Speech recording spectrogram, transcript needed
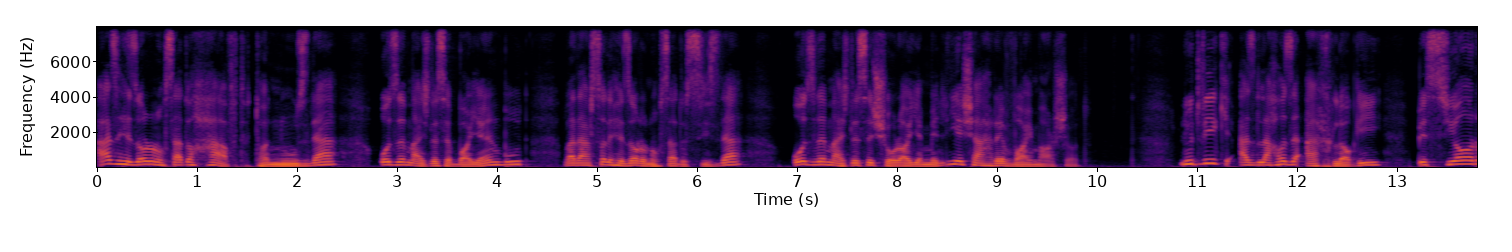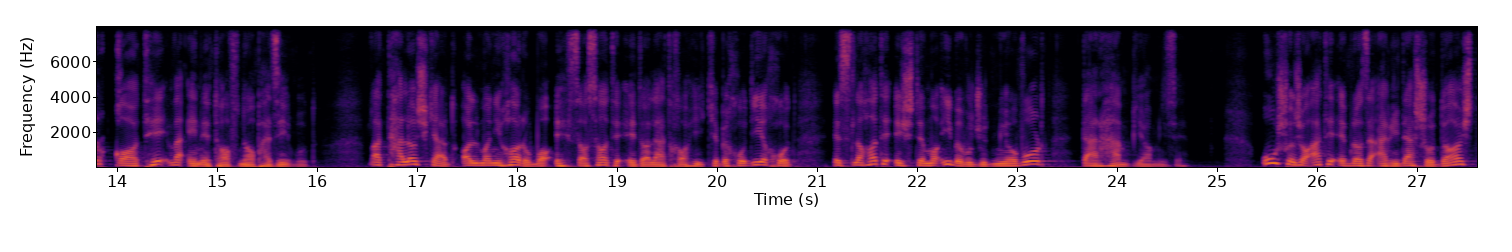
از 1907 تا 19 عضو مجلس بایرن بود و در سال 1913 عضو مجلس شورای ملی شهر وایمار شد. لودویک از لحاظ اخلاقی بسیار قاطع و انعطاف ناپذیر بود و تلاش کرد آلمانی ها رو با احساسات عدالت خواهی که به خودی خود اصلاحات اجتماعی به وجود می آورد در هم بیامیزه. او شجاعت ابراز عقیدش رو داشت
